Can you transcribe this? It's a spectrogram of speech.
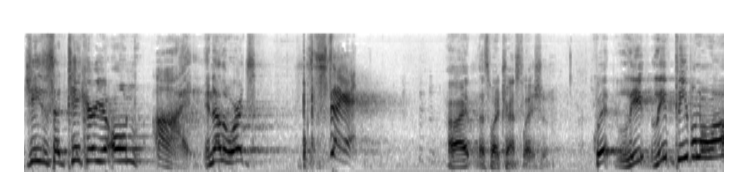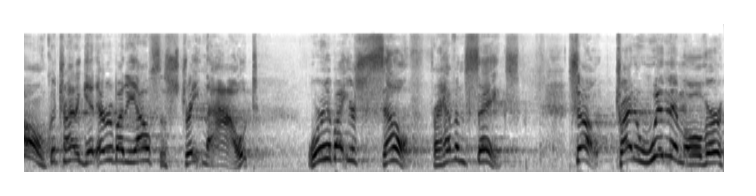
Jesus said, take care of your own eye. In other words, stay it. All right, that's my translation. Quit, leave, leave people alone. Quit trying to get everybody else to straighten out. Worry about yourself, for heaven's sakes. So, try to win them over,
